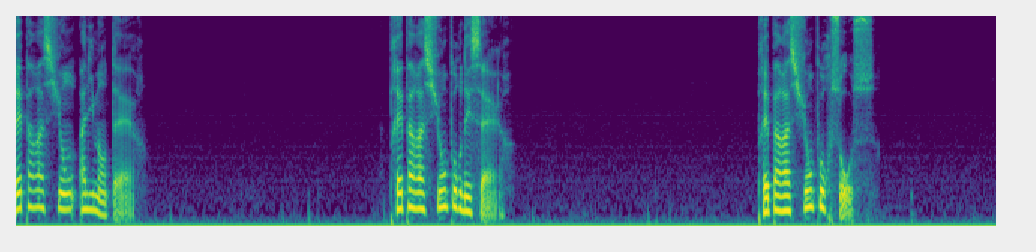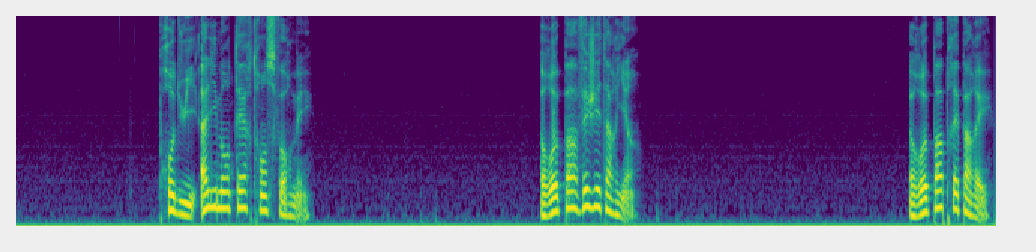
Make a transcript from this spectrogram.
Préparation alimentaire. Préparation pour dessert. Préparation pour sauce. Produits alimentaires transformés. Repas végétarien. Repas préparé.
